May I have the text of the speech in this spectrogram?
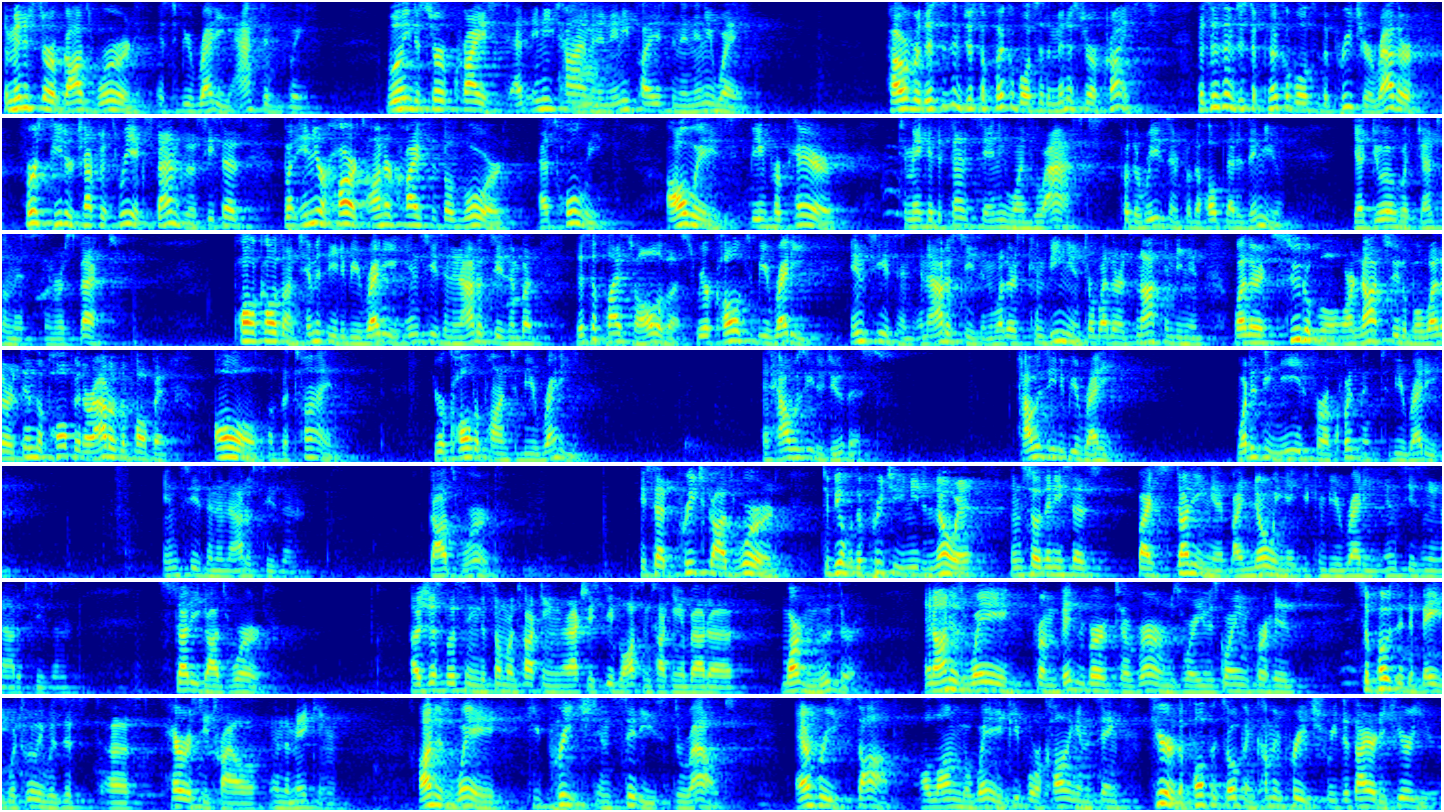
The minister of God's word is to be ready actively, willing to serve Christ at any time and in any place and in any way. However, this isn't just applicable to the minister of Christ. This isn't just applicable to the preacher. Rather, 1 Peter chapter 3 expands this. He says, But in your hearts honor Christ as the Lord, as holy, always being prepared to make a defense to anyone who asks for the reason for the hope that is in you, yet do it with gentleness and respect. Paul calls on Timothy to be ready in season and out of season, but this applies to all of us. We are called to be ready in season and out of season, whether it's convenient or whether it's not convenient, whether it's suitable or not suitable, whether it's in the pulpit or out of the pulpit, all of the time. You're called upon to be ready. And how is he to do this? How is he to be ready? What does he need for equipment to be ready in season and out of season? God's Word. He said, Preach God's Word. To be able to preach it, you need to know it. And so then he says, By studying it, by knowing it, you can be ready in season and out of season. Study God's Word. I was just listening to someone talking, or actually Steve Lawson talking about uh, Martin Luther. And on his way from Wittenberg to Worms, where he was going for his supposed debate, which really was just a heresy trial in the making, on his way, he preached in cities throughout. Every stop along the way, people were calling him and saying, Here, the pulpit's open, come and preach. We desire to hear you.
